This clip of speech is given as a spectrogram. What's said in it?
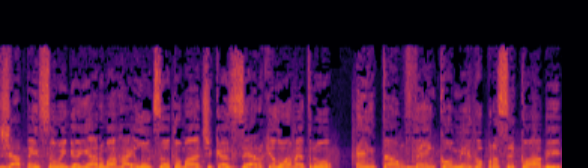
Já pensou em ganhar uma Hilux automática zero quilômetro? Então vem comigo pro Cicobi.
